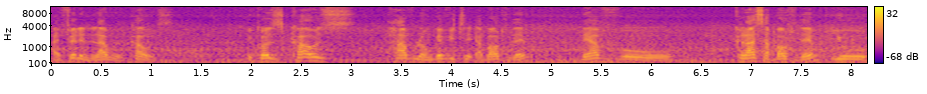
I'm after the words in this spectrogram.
I fell in love with cows because cows have longevity about them. They have uh, class about them. You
